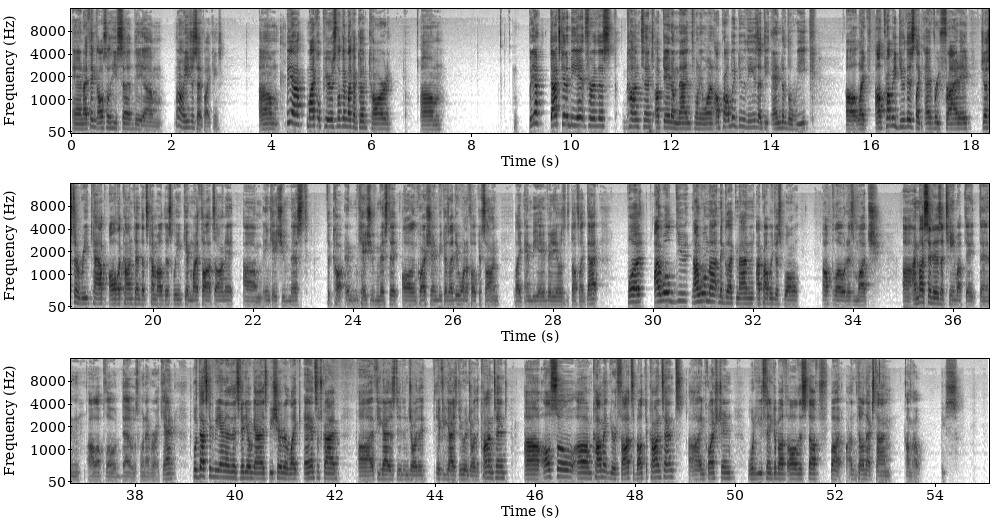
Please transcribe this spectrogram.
and I think also he said the um. No, he just said Vikings. Um, but yeah, Michael Pierce looking like a good card. Um, but yeah, that's gonna be it for this content update on Madden 21. I'll probably do these at the end of the week. Uh, like I'll probably do this like every Friday just to recap all the content that's come out this week, give my thoughts on it, um, in case you missed the co- in case you've missed it all in question, because I do want to focus on like NBA videos and stuff like that. But I will do. I will not neglect Madden. I probably just won't upload as much, uh, unless it is a team update. Then I'll upload those whenever I can. But that's gonna be the end of this video, guys. Be sure to like and subscribe uh, if you guys did enjoy the if you guys do enjoy the content. Uh, also, um, comment your thoughts about the content uh, in question. What do you think about all this stuff? But until next time, I'm out. Peace.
